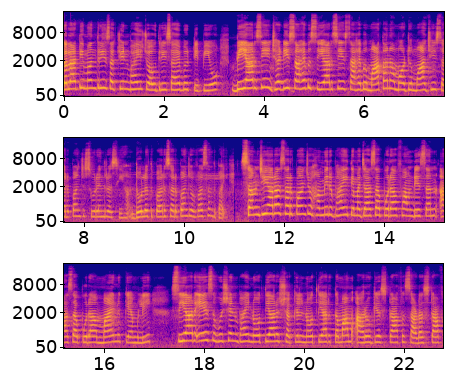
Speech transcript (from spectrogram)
તલાટી મંત્રી સચિનભાઈ ચૌધરી સાહેબ, ટીપીઓ. બીઆરસી જડી સાહેબ સીઆરસી સાહેબ માતાના મઢ માજી સરપંચ સુરેન્દ્રસિંહ દોલતપર સરપંચ વસંતભાઈ સમજીયારા સરપંચ હમીરભાઈ તેમજ આશાપુરા ફાઉન્ડેશન આશાપુરા માઇન કેમલી, સીઆરએસ હુસેનભાઈ નોતિયાર, શકીલ નોતિયાર, તમામ આરોગ્ય સ્ટાફ, શાળા સ્ટાફ,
